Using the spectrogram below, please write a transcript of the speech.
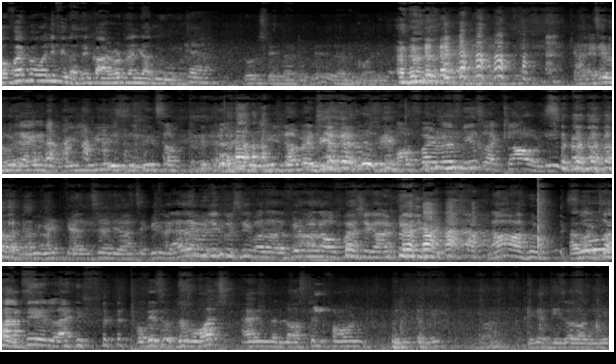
Off white में वाली फील आती है कार्डबोर्ड पहन के आदमी घूम रहा है Yeah. Don't say that, okay? They're recording. Edit हो जाएगा ना. We'll we'll sub. We'll dub it. Off white में feels like clouds. we get cancelled. Yeah, second लगता अरे है. मुझे कुछ नहीं पता. फिर मैंने off white Chicago. Life. Okay, so the watch and the lost and found. Give it to me. ठीक है, these are on me.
